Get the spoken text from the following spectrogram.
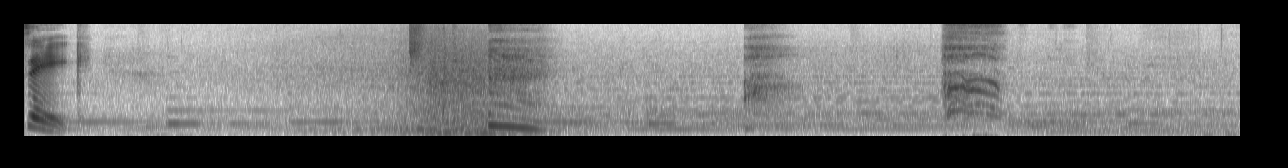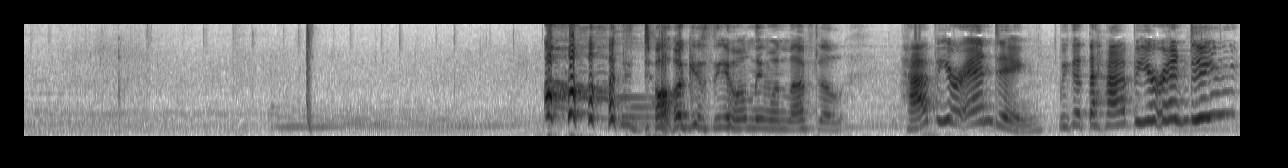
Sake. the dog is the only one left. A happier ending. We got the happier ending?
